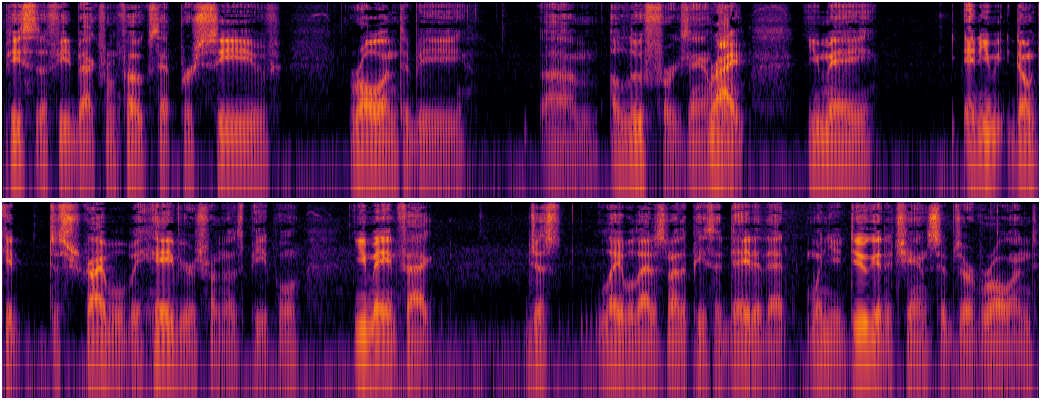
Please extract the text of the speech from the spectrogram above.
pieces of feedback from folks that perceive Roland to be um, aloof, for example, right. you may and you don't get describable behaviors from those people. You may in fact just label that as another piece of data that when you do get a chance to observe Roland,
